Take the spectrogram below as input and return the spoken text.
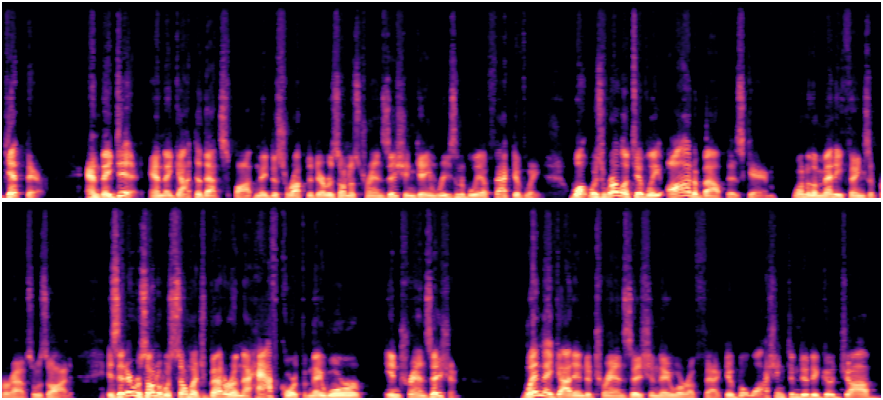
Get there. And they did. And they got to that spot and they disrupted Arizona's transition game reasonably effectively. What was relatively odd about this game, one of the many things that perhaps was odd, is that Arizona was so much better in the half court than they were in transition. When they got into transition, they were effective, but Washington did a good job,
